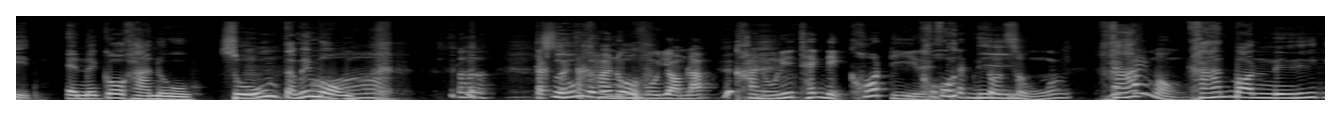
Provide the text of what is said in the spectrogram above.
ดีตเอนเนโกคานู สูงแต่ไม่โมงอ๋อเออ แต่สูงแต่แต่คาไม่นูมงกูยอมรับคานูนี่เทคนิคโคตรดีเลยโคตรดีแต่ตัวสูงไม่ค่อยมงคาร์ดบอลในที่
